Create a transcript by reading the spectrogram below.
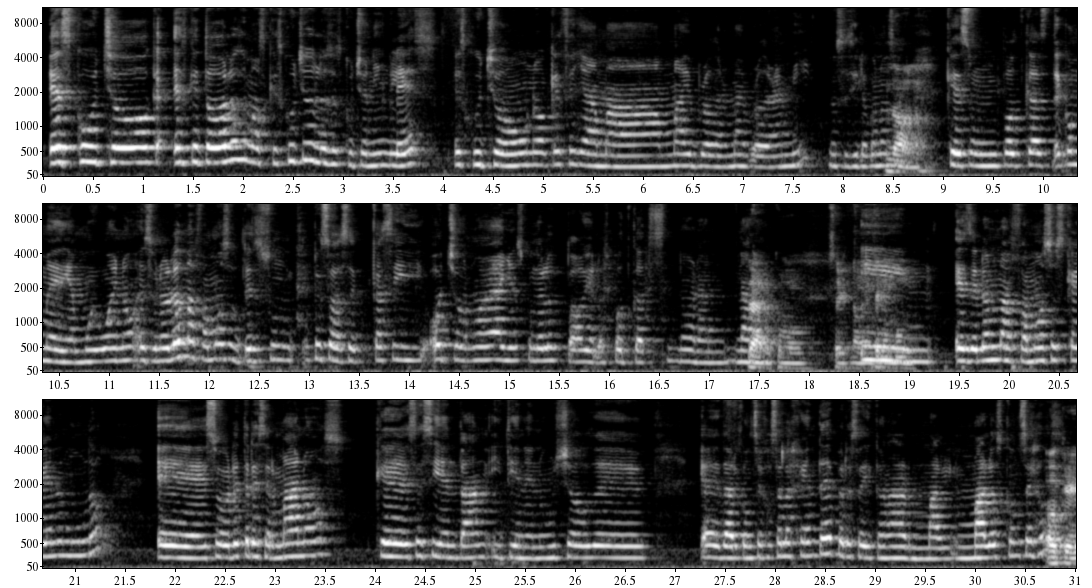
Escucho, es que todos los demás que escucho los escucho en inglés. Escucho uno que se llama My Brother, My Brother and Me. No sé si lo conocen. No, no. Que es un podcast de comedia muy bueno. Es uno de los más famosos. Es un, empezó hace casi 8 o 9 años cuando los- todavía los podcasts no eran nada. Claro, como, sí, no, y es de los más famosos que hay en el mundo. eh, sobre tres hermanos que se sientan y tienen un show de eh, dar consejos a la gente, pero se dedican a dar mal- malos consejos. Ok,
